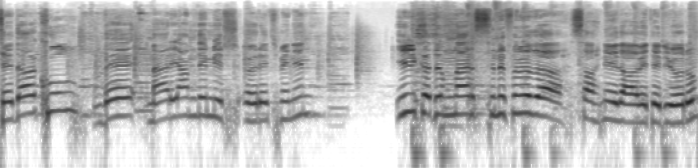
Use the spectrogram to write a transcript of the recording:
Seda Kul ve Meryem Demir öğretmenin ilk adımlar sınıfını da sahneye davet ediyorum.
